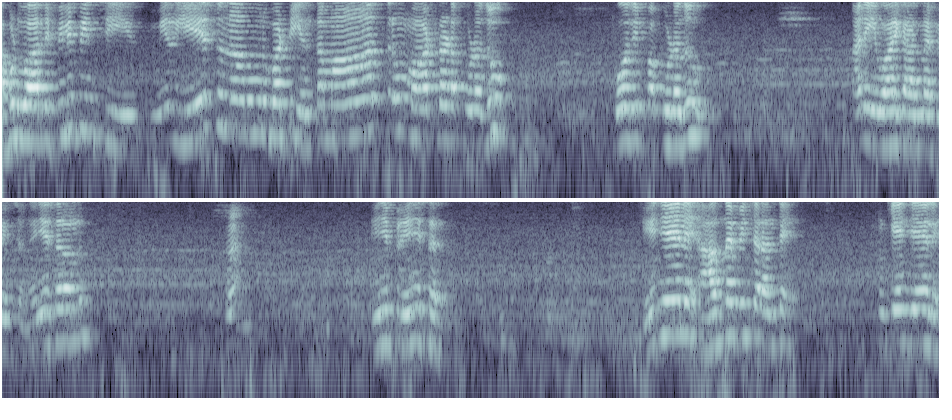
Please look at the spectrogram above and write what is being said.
అప్పుడు వారిని పిలిపించి మీరు ఏసు నామమును బట్టి ఎంత మాత్రం మాట్లాడకూడదు బోధింపకూడదు అని వారికి ఆజ్ఞాపించాను ఏం చేశారు వాళ్ళు? ఏం చెప్పారు ఏం చేశారు? ఏం చేయాలి? ఆజ్ఞాపించారు అంతే ఇంకేం చేయాలి?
